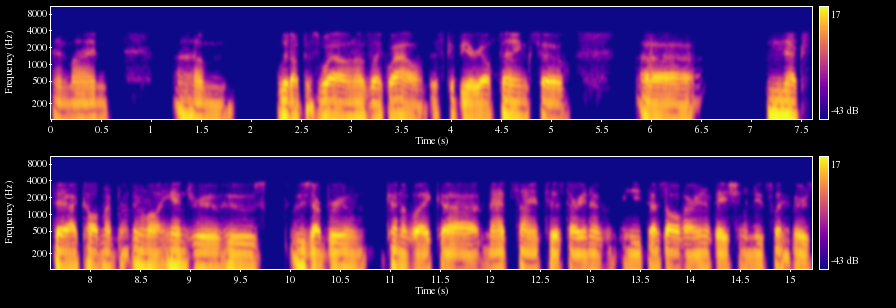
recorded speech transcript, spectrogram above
and mine um, lit up as well, and I was like, wow, this could be a real thing. So uh, next day I called my brother-in-law Andrew, who's who's our brew kind of like a mad scientist. Our he does all of our innovation and new flavors,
